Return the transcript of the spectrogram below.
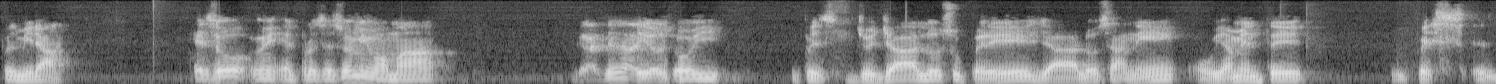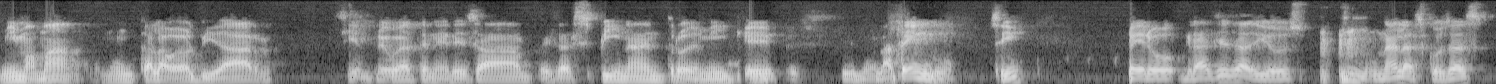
Pues mira, eso, el proceso de mi mamá, gracias a Dios hoy, pues yo ya lo superé, ya lo sané, obviamente, pues es mi mamá, nunca la voy a olvidar, siempre voy a tener esa, esa espina dentro de mí que pues, no la tengo, ¿sí? Pero gracias a Dios, una de las cosas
